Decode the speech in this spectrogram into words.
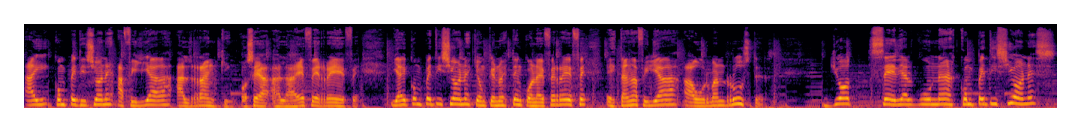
hay competiciones afiliadas al ranking, o sea, a la FRF. Y hay competiciones que aunque no estén con la FRF, están afiliadas a Urban Roosters. Yo sé de algunas competiciones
